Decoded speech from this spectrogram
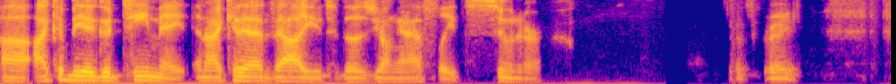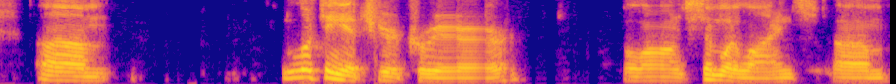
uh, I could be a good teammate and I could add value to those young athletes sooner. That's great. Um, looking at your career along similar lines, um,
